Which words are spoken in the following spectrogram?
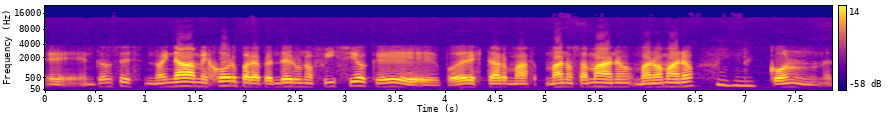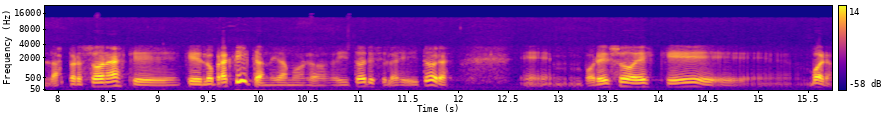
Eh, entonces no hay nada mejor para aprender un oficio que eh, poder estar más manos a mano, mano a mano, con las personas que, que lo practican, digamos, los editores y las editoras. Eh, por eso es que, bueno,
